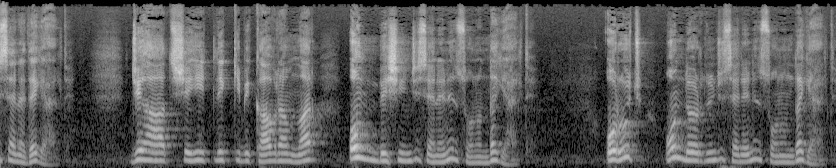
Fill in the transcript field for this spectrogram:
senede geldi. Cihat, şehitlik gibi kavramlar 15. senenin sonunda geldi. Oruç 14. senenin sonunda geldi.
